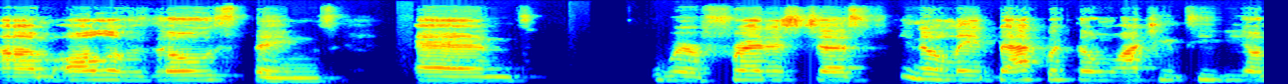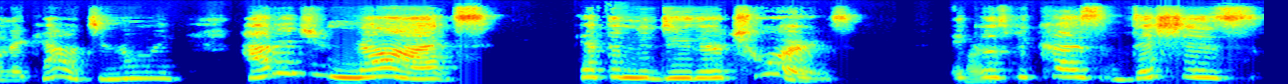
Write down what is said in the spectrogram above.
Um, all of those things. And where Fred is just, you know, laid back with them watching TV on the couch. And I'm like, how did you not get them to do their chores? It right. goes because dishes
